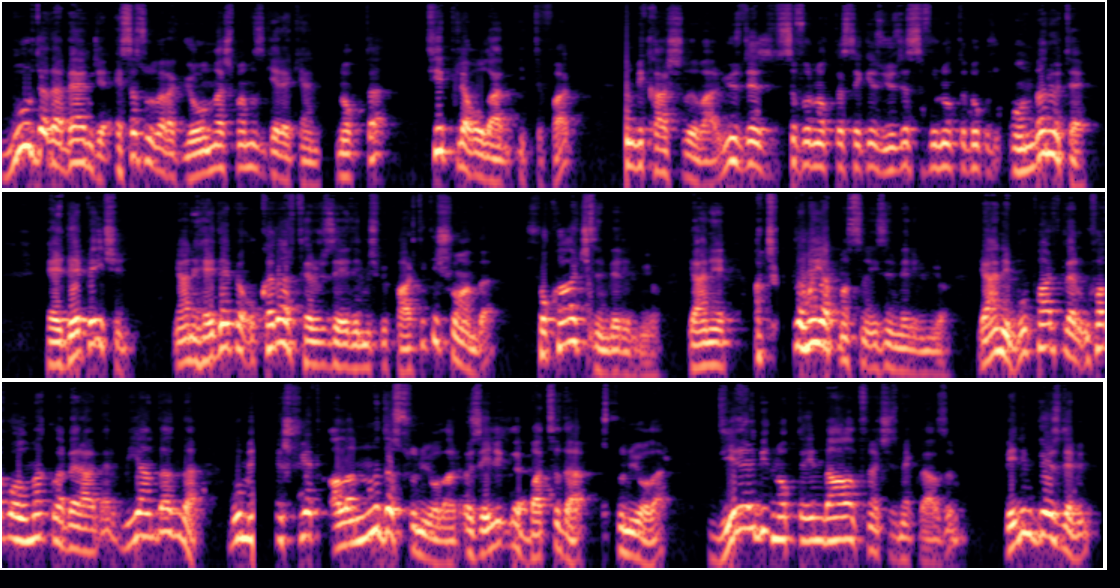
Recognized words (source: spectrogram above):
burada da bence esas olarak yoğunlaşmamız gereken nokta tiple olan ittifak bir karşılığı var. Yüzde 0.8, yüzde 0.9 ondan öte HDP için yani HDP o kadar terörize edilmiş bir parti ki şu anda sokağa izin verilmiyor. Yani açıklama yapmasına izin verilmiyor. Yani bu partiler ufak olmakla beraber bir yandan da bu meşruiyet alanını da sunuyorlar. Özellikle Batı'da sunuyorlar. Diğer bir noktayı daha altına çizmek lazım. Benim gözlemim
